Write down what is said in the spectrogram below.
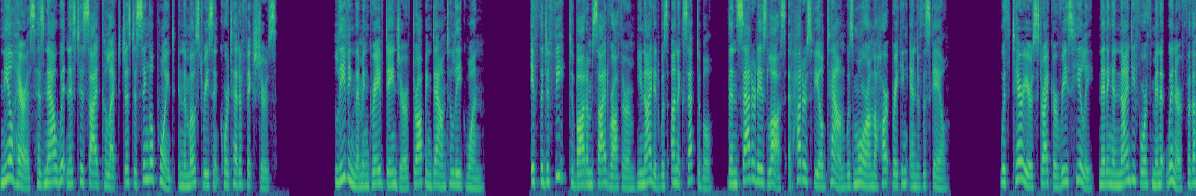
Neil Harris has now witnessed his side collect just a single point in the most recent quartet of fixtures, leaving them in grave danger of dropping down to League One. If the defeat to bottom side Rotherham United was unacceptable, then Saturday's loss at Huddersfield Town was more on the heartbreaking end of the scale. With Terriers striker Rhys Healy netting a 94th minute winner for the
